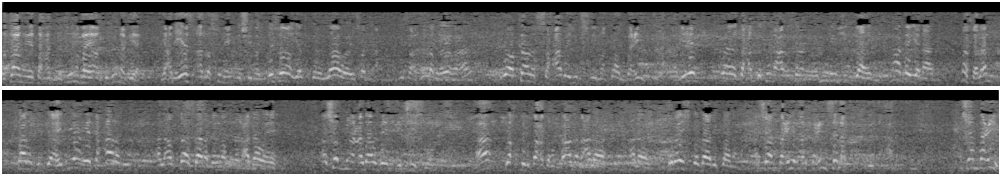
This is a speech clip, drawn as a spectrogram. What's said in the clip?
وكانوا يتحدثون فيأخذون فيها. يعني يسأل الرسول يجلس في مجلسه يذكر الله ويصلي النبي صلى الله عليه وسلم وكان الصحابة يجلس في مكان بعيد قليل ويتحدثون عن مثلا امور في الجاهلية. ما بين هذا. مثلا كانوا في الجاهلية يتحاربوا الأنصار كان بينهم من العداوة إيه؟ أشد من العداوة بين إبليس ها؟ يقتل بعضهم بعضا على على قريش كذلك كان. عشان بعير 40 سنة عشان بعير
